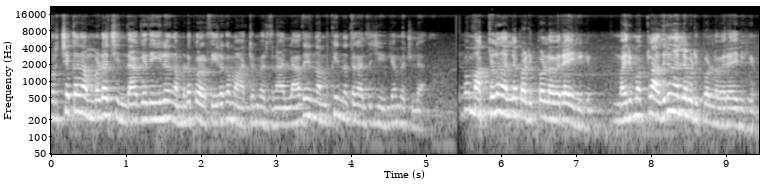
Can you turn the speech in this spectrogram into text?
കുറച്ചൊക്കെ നമ്മുടെ ചിന്താഗതിയിലും നമ്മുടെ പ്രവൃത്തിയിലൊക്കെ മാറ്റം വരുത്തണം. അല്ലാതെ നമുക്ക് ഇന്നത്തെ കാലത്ത് ജീവിക്കാൻ പറ്റില്ല. ഇപ്പോൾ മക്കൾ നല്ല പഠിപ്പുള്ളവരായിരിക്കും. മരുമക്കൾ അതിൽ നല്ല പഠിപ്പുള്ളവരായിരിക്കും.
